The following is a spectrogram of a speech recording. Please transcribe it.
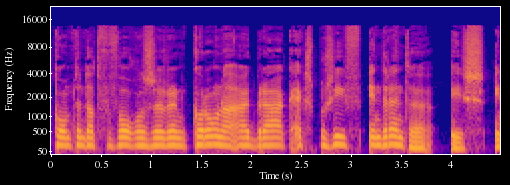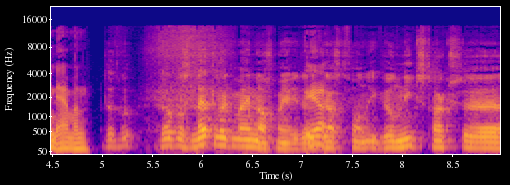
komt... en dat vervolgens er een corona-uitbraak explosief in Drenthe is, in Emmen. Dat, dat was letterlijk mijn nachtmerrie. Dat ja. ik dacht van, ik wil niet straks uh,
